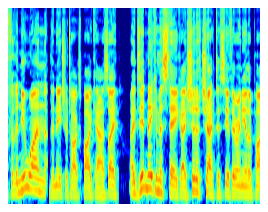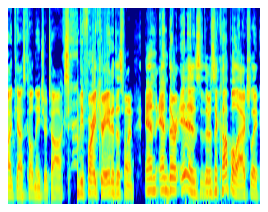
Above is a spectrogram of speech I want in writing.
For the new one, the Nature Talks podcast, I I did make a mistake. I should have checked to see if there were any other podcasts called Nature Talks before I created this one. And and there is. There's a couple actually.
